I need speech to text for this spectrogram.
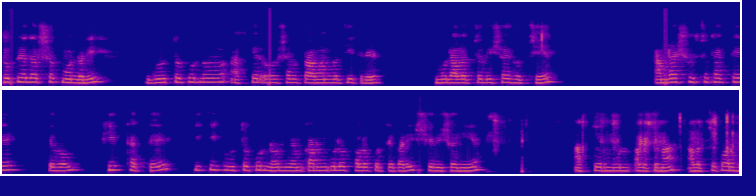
সুপ্রিয় দর্শক মন্ডলী গুরুত্বপূর্ণ আজকের অনুষ্ঠান প্রামাণ্য চিত্রের মূল আলোচ্য বিষয় হচ্ছে, আমরা সুস্থ থাকতে এবং ফিট থাকতে কি কি গুরুত্বপূর্ণ নিয়ম কানুনগুলো ফলো করতে পারি সে বিষয় নিয়ে আজকের মূল আলোচনা, আলোচ্য পর্ব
